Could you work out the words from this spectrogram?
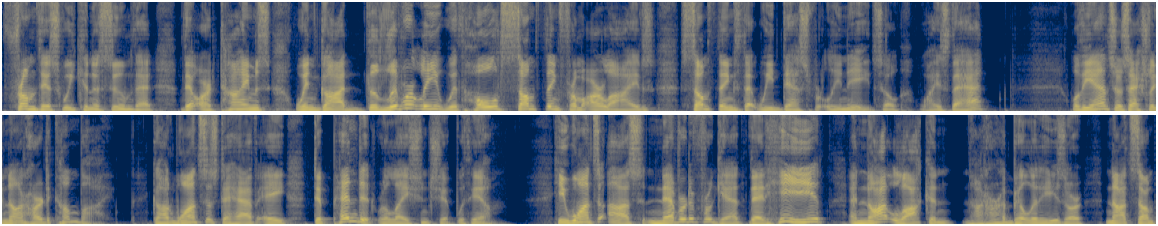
from this we can assume that there are times when God deliberately withholds something from our lives, some things that we desperately need. So, why is that? Well, the answer is actually not hard to come by. God wants us to have a dependent relationship with Him. He wants us never to forget that He, and not luck and not our abilities or not some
